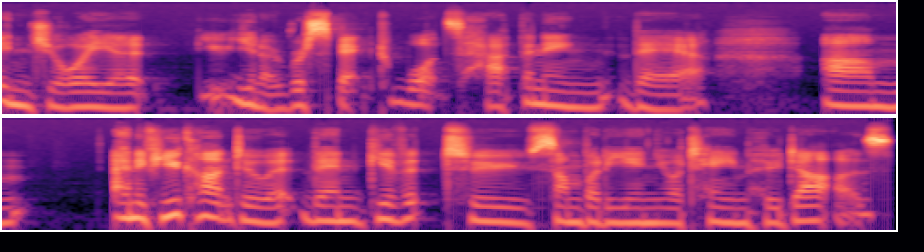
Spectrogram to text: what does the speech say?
enjoy it, you know, respect what's happening there. Um, and if you can't do it, then give it to somebody in your team who does.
